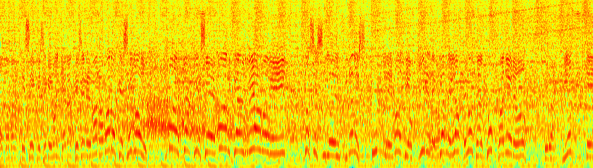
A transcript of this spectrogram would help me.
pelota para Jesse, Jesse que va a encarar, Jesse en el mano a mano, Jesse gol. Marca Jesse, marca el Real Madrid. No sé si lo del final es un remate o quiere dejarle la pelota al compañero, pero acción que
